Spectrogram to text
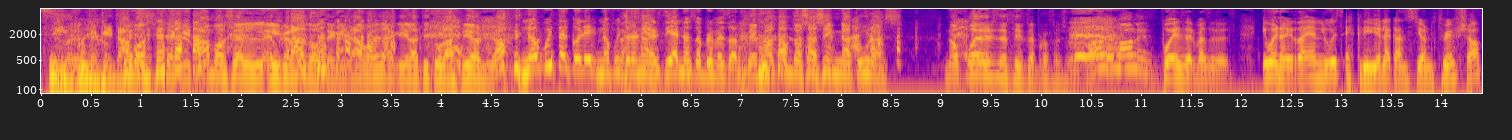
Sí, bueno, te quitamos, pues- te quitamos el, el grado, te quitamos aquí la titulación. ¿no? No fuiste al colegio, no fuiste a la universidad, no sos profesor. Te faltan dos asignaturas. No puedes decirte profesor. Vale, vale. Puede ser, más o menos. Y bueno, y Ryan Lewis escribió la canción Thrift Shop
